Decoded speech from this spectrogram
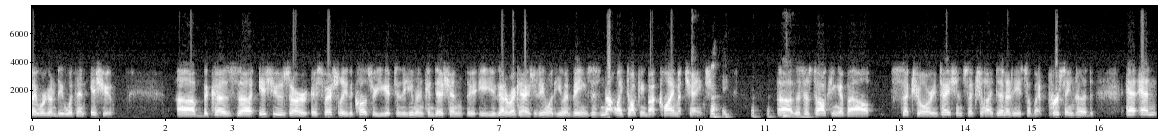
say we're going to deal with an issue. Uh, because uh, issues are, especially the closer you get to the human condition, you've got to recognize you're dealing with human beings. This is not like talking about climate change. Right. uh, this is talking about sexual orientation, sexual identity. It's about personhood, and, and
